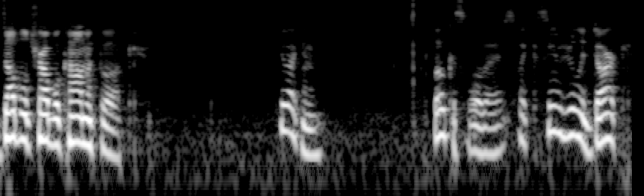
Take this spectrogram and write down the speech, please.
Double Trouble comic book. Let's see if I can focus a little bit. It's like, seems really dark.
